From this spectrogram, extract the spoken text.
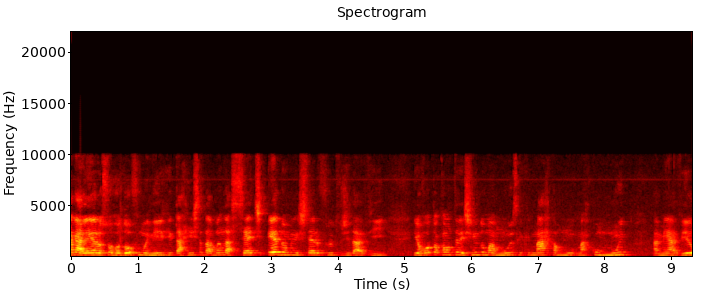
galera, eu sou Rodolfo Muniz, guitarrista da banda 7 e do Ministério Frutos de Davi. E eu vou tocar um trechinho de uma música que marca, marcou muito a minha vida.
